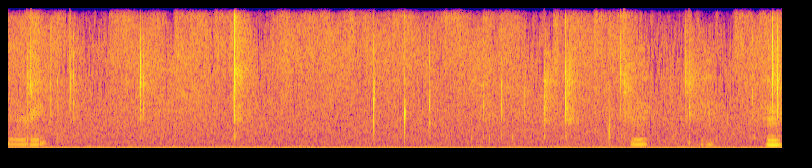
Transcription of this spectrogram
Alright. Mm, mm, mm.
